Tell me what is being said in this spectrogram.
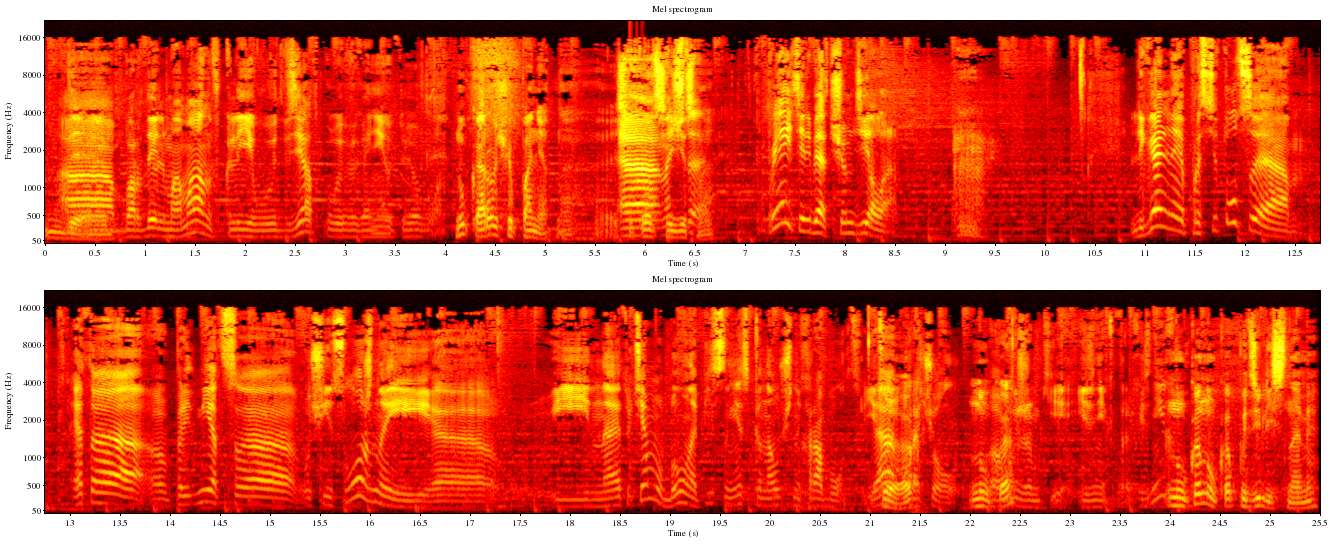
Да. А бордель Маман вклеивают взятку и выгоняют ее вон. Ну, короче, понятно. А, Ситуация а, значит, ясна. Понимаете, ребят, в чем дело? Легальная проституция это э, предмет э, очень сложный, э, и на эту тему было написано несколько научных работ. Я так, прочел ну-ка. выжимки из некоторых из них. Ну-ка, ну-ка, поделись с нами.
